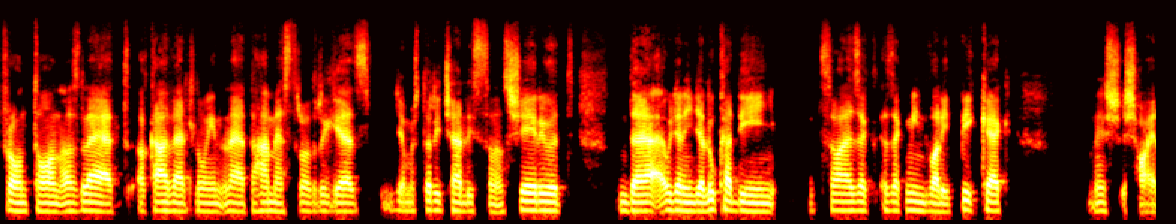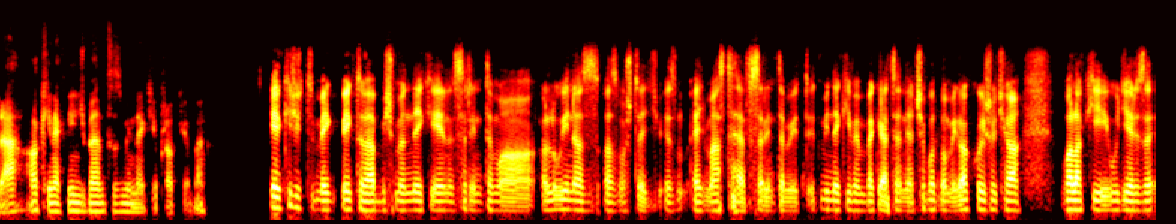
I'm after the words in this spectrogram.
fronton, az lehet a calvert lehet a James Rodriguez, ugye most a Richarlison az sérült, de ugyanígy a Lukadíny, szóval ezek, ezek mind valid pikkek, és, és hajrá, akinek nincs bent, az mindenképp rakja be. Én kicsit még, még tovább is mennék, én szerintem a, a Luin az, az most egy, ez egy must-have, szerintem itt, itt mindenképpen be kell tenni a csapatban, még akkor is, hogyha valaki úgy érzi,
